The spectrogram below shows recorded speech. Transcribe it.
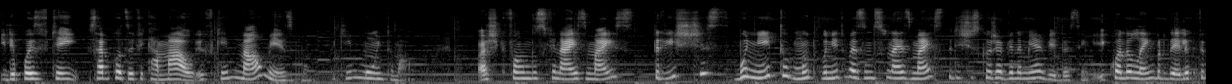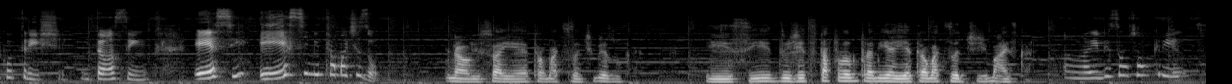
E depois eu fiquei. Sabe quando você fica mal? Eu fiquei mal mesmo. Fiquei muito mal. Eu acho que foi um dos finais mais tristes. Bonito, muito bonito, mas um dos finais mais tristes que eu já vi na minha vida, assim. E quando eu lembro dele, eu fico triste. Então, assim, esse, esse me traumatizou. Não, isso aí é traumatizante mesmo, cara. Esse, do jeito que você tá falando pra mim aí, é traumatizante demais, cara. Eles não são crianças.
